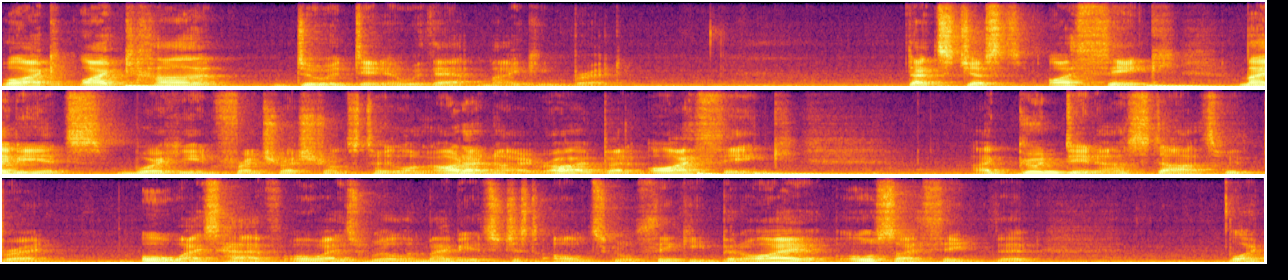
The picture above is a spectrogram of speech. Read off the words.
Like I can't do a dinner without making bread that's just I think maybe it's working in French restaurants too long. I don't know, right? But I think a good dinner starts with bread. Always have, always will, and maybe it's just old school thinking. But I also think that like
